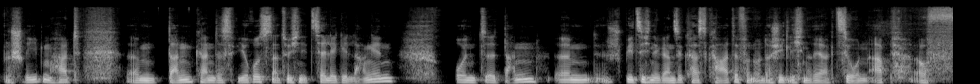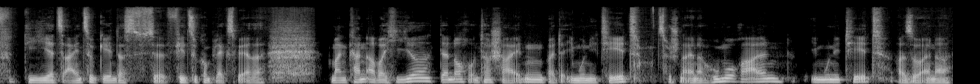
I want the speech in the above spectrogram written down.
beschrieben hat. Ähm, dann kann das Virus natürlich in die Zelle gelangen und äh, dann ähm, spielt sich eine ganze Kaskade von unterschiedlichen Reaktionen ab, auf die jetzt einzugehen, das äh, viel zu komplex wäre. Man kann aber hier dennoch unterscheiden bei der Immunität zwischen einer humoralen Immunität, also einer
